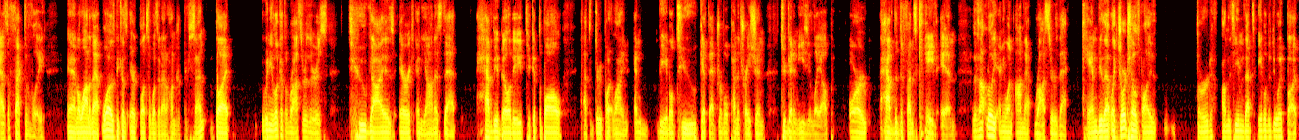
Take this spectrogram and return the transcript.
as effectively, and a lot of that was because Eric Bledsoe wasn't at 100. percent But when you look at the roster, there's two guys, Eric and Giannis, that have the ability to get the ball at the three point line and be able to get that dribble penetration to get an easy layup or have the defense cave in. There's not really anyone on that roster that can do that. Like George Hill is probably third on the team that's able to do it, but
